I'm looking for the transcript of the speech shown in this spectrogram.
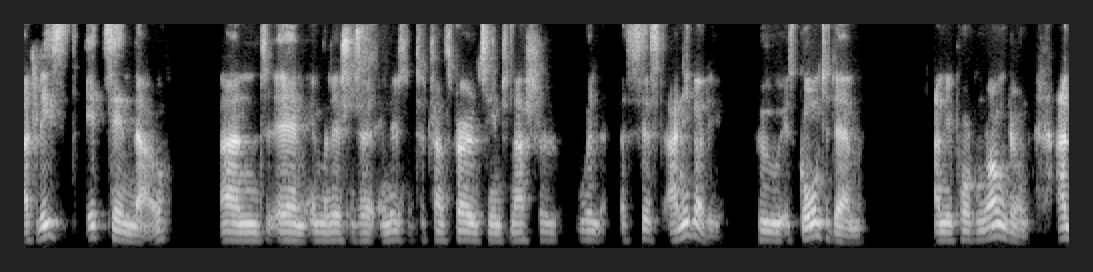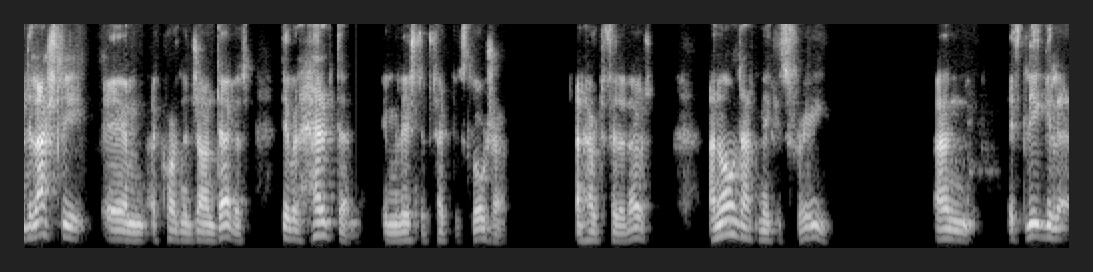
at least it's in now. And um, in relation to in relation to Transparency International, will assist anybody who is going to them and reporting wrongdoing. And they'll actually, um, according to John Devitt, they will help them in relation to protected disclosure and how to fill it out. And all that make it free. And it's legal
